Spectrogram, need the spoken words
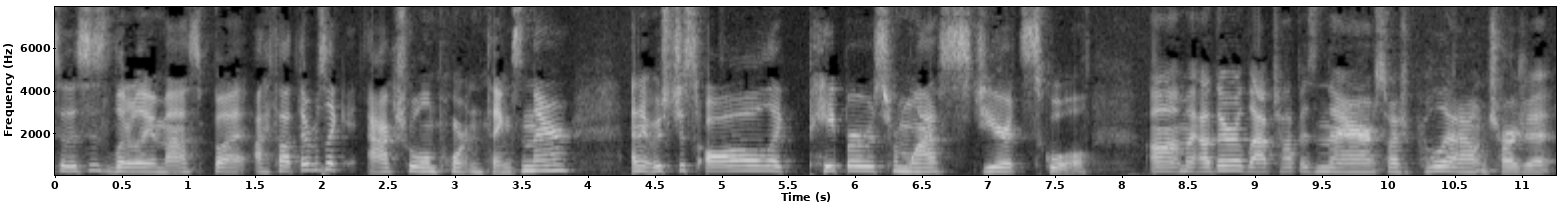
So this is literally a mess, but I thought there was like actual important things in there. And it was just all like papers from last year at school. Um, my other laptop is in there, so I should pull that out and charge it.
